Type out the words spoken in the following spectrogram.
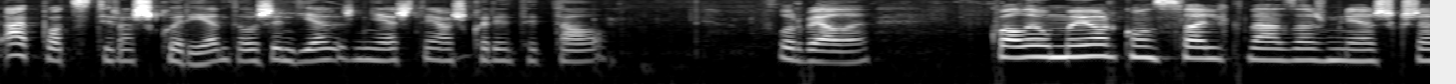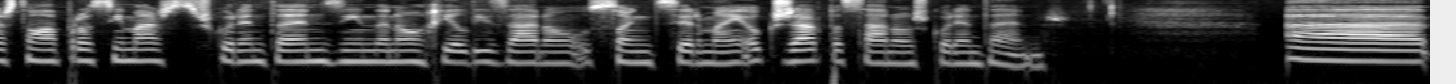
ah, pode-se ter aos 40, hoje em dia as mulheres têm aos 40 e tal. Flor Bela, qual é o maior conselho que dás às mulheres que já estão a aproximar-se dos 40 anos e ainda não realizaram o sonho de ser mãe ou que já passaram os 40 anos? Uh,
